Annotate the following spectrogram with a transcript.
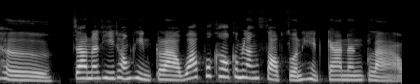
เธอ เจ้าหน้าที่ท้องถิ่นกล่าวว่าพวกเขากำลังสอบสวนเหตุการณ์ดังกล่าว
